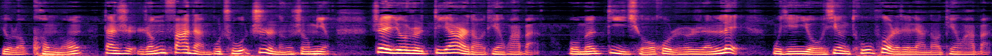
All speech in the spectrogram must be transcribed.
有了恐龙，但是仍发展不出智能生命，这就是第二道天花板。我们地球或者说人类目前有幸突破了这两道天花板。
